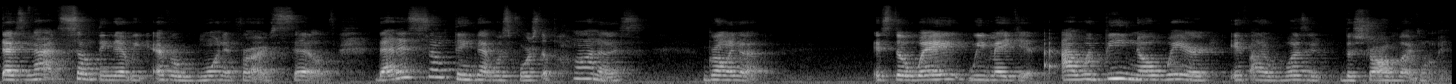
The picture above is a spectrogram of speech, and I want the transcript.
That's not something that we ever wanted for ourselves. That is something that was forced upon us growing up. It's the way we make it. I would be nowhere if I wasn't the strong black woman.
